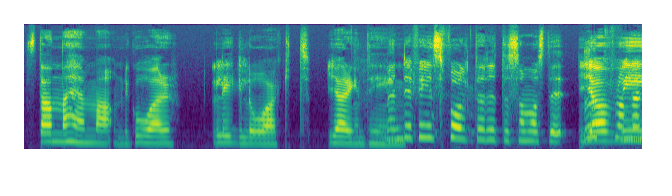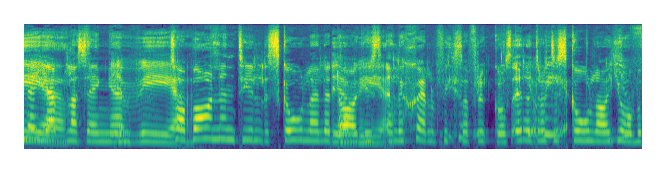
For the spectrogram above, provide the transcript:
stanna hemma om det går. Ligg lågt, gör ingenting. Men det finns folk där ute som måste upp Jag från den där jävla sängen, ta barnen till skola eller dagis eller själv fixa Jag frukost eller dra till vet. skola och jobb.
